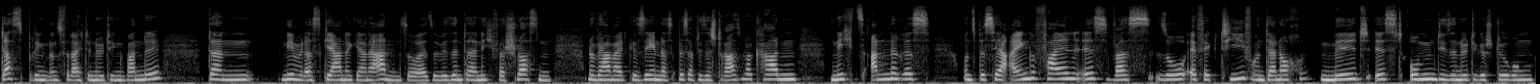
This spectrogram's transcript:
das bringt uns vielleicht den nötigen Wandel, dann nehmen wir das gerne, gerne an. So, also wir sind da nicht verschlossen. Nur wir haben halt gesehen, dass bis auf diese Straßenblockaden nichts anderes uns bisher eingefallen ist, was so effektiv und dennoch mild ist, um diese nötige Störung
